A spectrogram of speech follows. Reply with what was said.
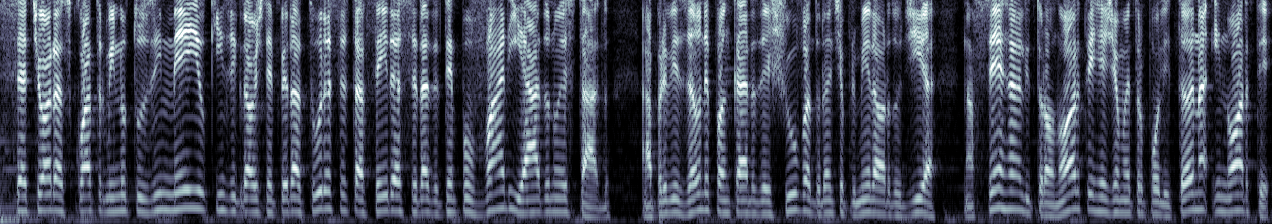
7 horas 4 minutos e meio, 15 graus de temperatura. Sexta-feira será de tempo variado no estado. A previsão de pancadas de chuva durante a primeira hora do dia na Serra, Litoral Norte, região metropolitana e Norte.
